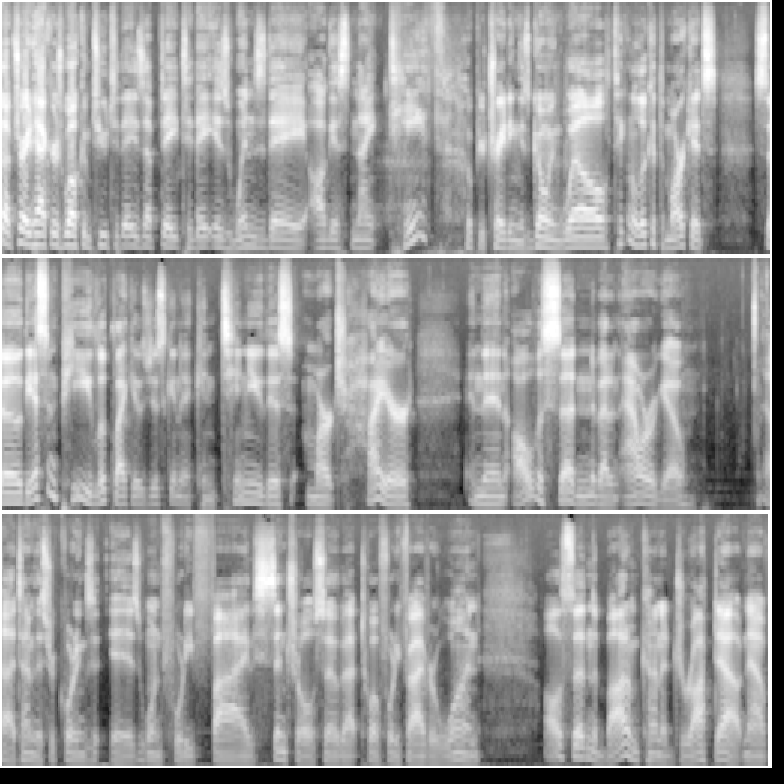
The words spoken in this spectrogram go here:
up, trade hackers? Welcome to today's update. Today is Wednesday, August 19th. Hope your trading is going well. Taking a look at the markets. So the S&P looked like it was just going to continue this march higher. And then all of a sudden, about an hour ago, uh, time of this recording is 1:45 Central, so about 12:45 or 1. All of a sudden, the bottom kind of dropped out. Now,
